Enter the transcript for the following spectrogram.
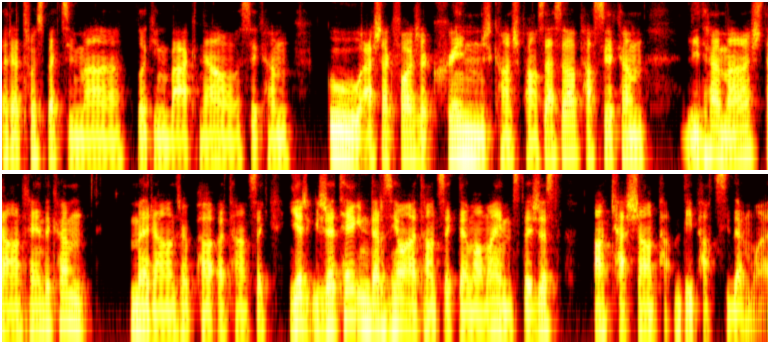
rétrospectivement, looking back now, c'est comme, ou à chaque fois, je cringe quand je pense à ça parce que comme, littéralement, j'étais en train de comme me rendre pas authentique. J'étais une version authentique de moi-même. C'était juste en cachant des parties de moi.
